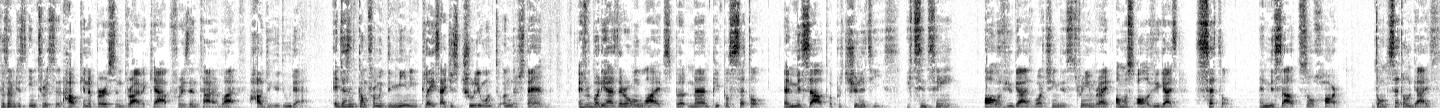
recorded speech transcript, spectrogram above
Because I'm just interested how can a person drive a cab for his entire life? How do you do that? It doesn't come from a demeaning place. I just truly want to understand. Everybody has their own lives, but man, people settle and miss out opportunities. It's insane. All of you guys watching this stream, right? Almost all of you guys settle and miss out so hard. Don't settle, guys.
